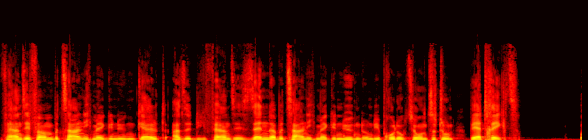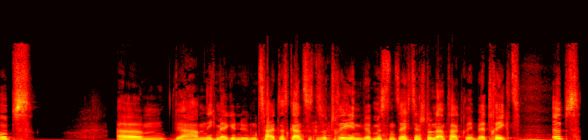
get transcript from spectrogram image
Fernsehfirmen bezahlen nicht mehr genügend Geld, also die Fernsehsender bezahlen nicht mehr genügend, um die Produktion zu tun. Wer trägt's? Ups. Ähm, wir haben nicht mehr genügend Zeit, das Ganze zu drehen. Wir müssen 16 Stunden am Tag drehen. Wer trägt's? Ups.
